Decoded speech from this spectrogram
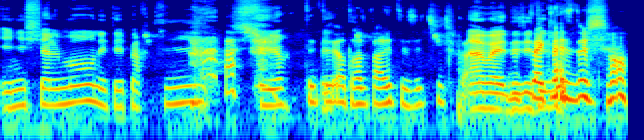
Initialement, on était parti sur... T'étais en train de parler de tes études, quoi. Ah ouais, de des ta études. classe de chant.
